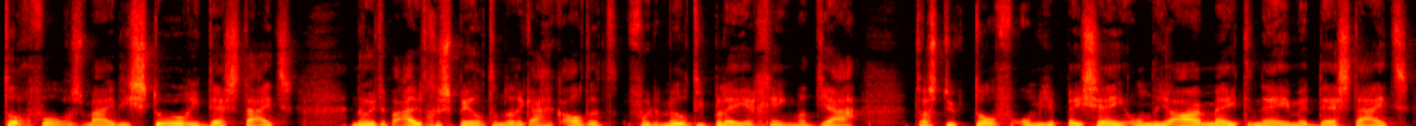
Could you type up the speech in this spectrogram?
toch volgens mij die story destijds nooit heb uitgespeeld. Omdat ik eigenlijk altijd voor de multiplayer ging. Want ja, het was natuurlijk tof om je PC onder je arm mee te nemen destijds.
